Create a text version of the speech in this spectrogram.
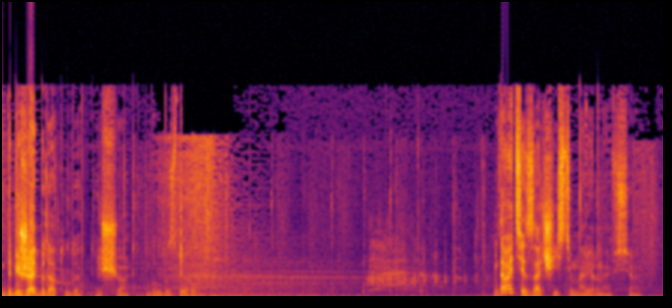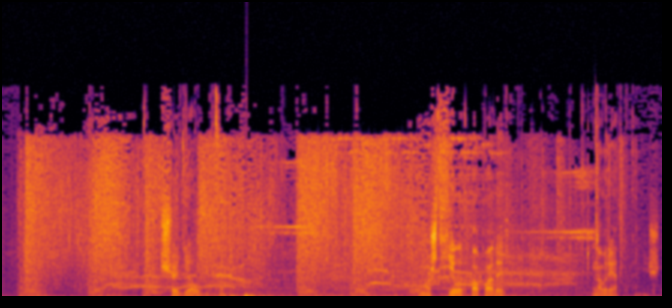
Добежать бы до туда еще. Было бы здорово. Давайте зачистим, наверное, все. Что делать-то? Может, хилок попадает. Но вряд ли, конечно.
